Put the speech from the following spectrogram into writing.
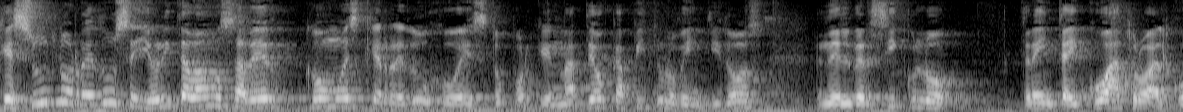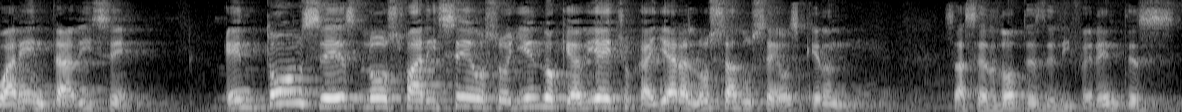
Jesús lo reduce y ahorita vamos a ver cómo es que redujo esto, porque en Mateo capítulo 22, en el versículo 34 al 40, dice, entonces los fariseos, oyendo que había hecho callar a los saduceos, que eran sacerdotes de diferentes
